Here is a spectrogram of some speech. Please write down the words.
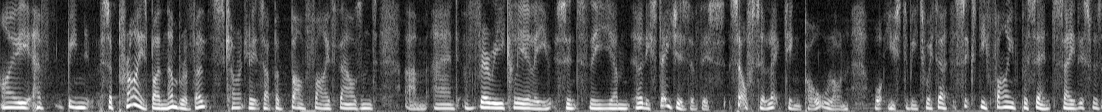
I have been surprised by the number of votes. Currently, it's up above 5,000, um, and very clearly, since the um, early stages of this self selecting poll on what used to be Twitter, 65% say this was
